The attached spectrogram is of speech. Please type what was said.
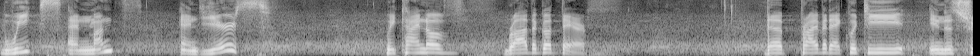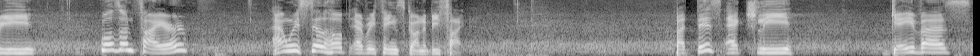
weeks and months and years, we kind of rather got there. The private equity industry was on fire, and we still hoped everything's going to be fine. But this actually gave us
